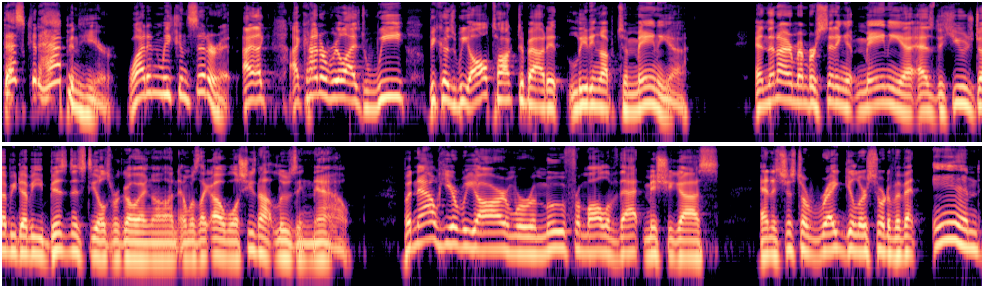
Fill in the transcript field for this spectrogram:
This could happen here. Why didn't we consider it? I like I kind of realized we because we all talked about it leading up to Mania. And then I remember sitting at Mania as the huge WWE business deals were going on and was like, oh, well, she's not losing now. But now here we are and we're removed from all of that Michigas. And it's just a regular sort of event and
